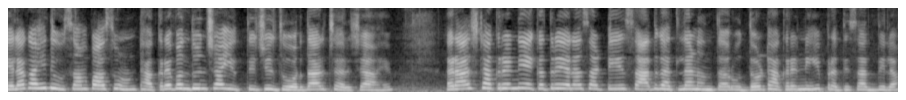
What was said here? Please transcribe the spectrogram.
गेल्या काही दिवसांपासून ठाकरे बंधूंच्या युतीची जोरदार चर्चा आहे. राज ठाकरेंनी एकत्र येण्यासाठी साथ घातल्यानंतर उद्धव ठाकरेंनीही प्रतिसाद दिला.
